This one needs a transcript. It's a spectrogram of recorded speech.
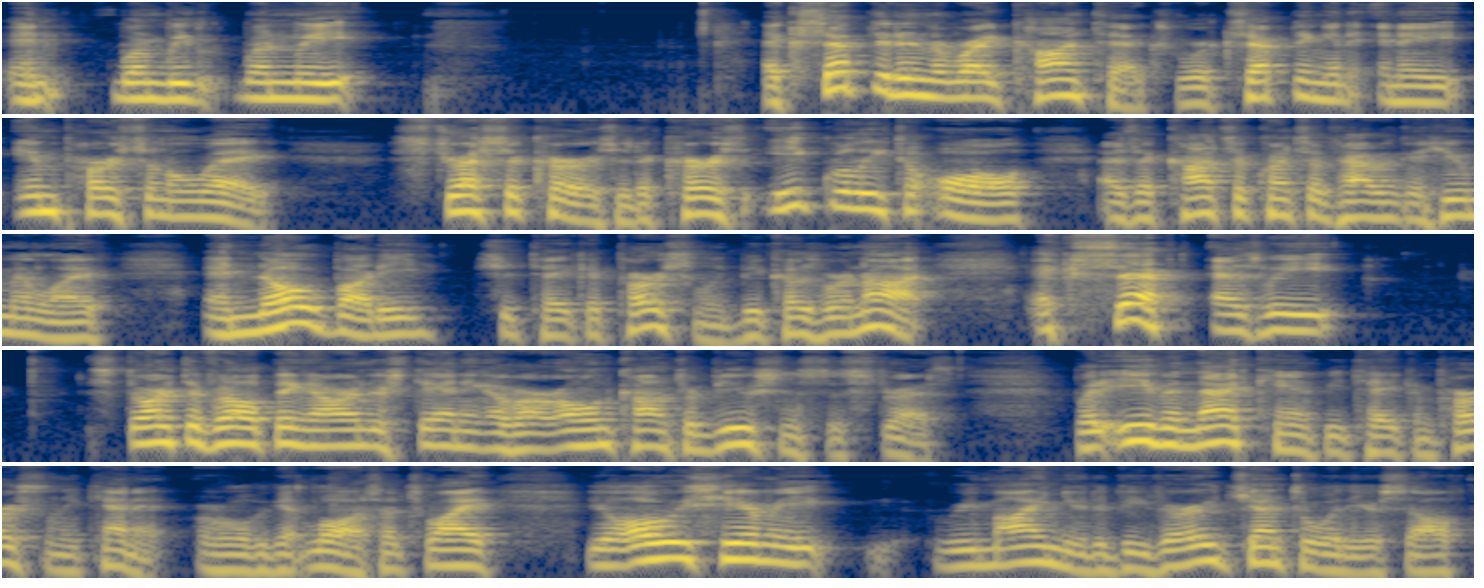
And when we when we accept it in the right context. We're accepting it in an impersonal way. Stress occurs. It occurs equally to all as a consequence of having a human life, and nobody should take it personally because we're not. Except as we start developing our understanding of our own contributions to stress. But even that can't be taken personally, can it? Or will we get lost? That's why you'll always hear me remind you to be very gentle with yourself,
